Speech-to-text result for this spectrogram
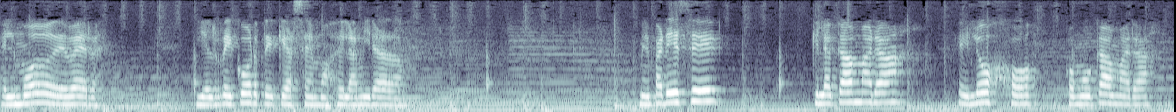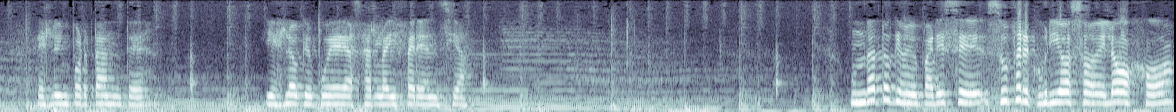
el modo de ver y el recorte que hacemos de la mirada. Me parece que la cámara, el ojo, como cámara es lo importante y es lo que puede hacer la diferencia. Un dato que me parece súper curioso del ojo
